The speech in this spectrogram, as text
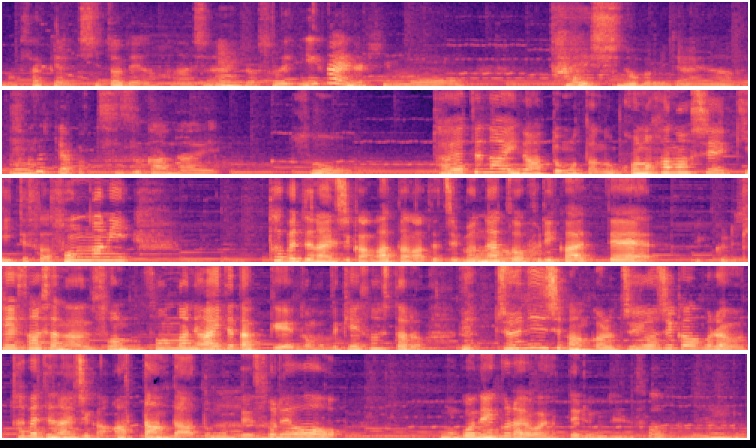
まあ、さっきのチートデーの話ないけど、うそれ以外の日も耐え忍ぶみたいな。うん。それってやっぱ続かない、そう。耐えてないなと思ったの。この話聞いてさそんなに食べてない時間があったなって自分のやつを振り返ってびっくりする。計算したらそそんなに空いてたっけと思ってうん。計算したらえ12時間から14時間ぐらいは食べてない時間あったんだと思って、うんうん。それをもう5年ぐらいはやってるよね。そうだね、うん、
